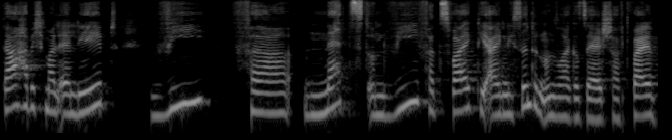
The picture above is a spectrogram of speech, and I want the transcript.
Da habe ich mal erlebt, wie vernetzt und wie verzweigt die eigentlich sind in unserer Gesellschaft, weil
